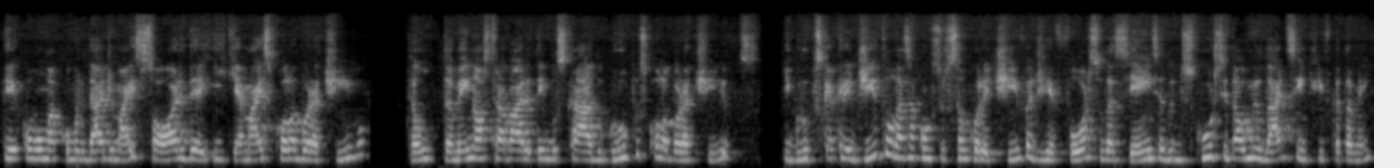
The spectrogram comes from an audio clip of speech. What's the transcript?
ter como uma comunidade mais sólida e que é mais colaborativa. Então, também nosso trabalho tem buscado grupos colaborativos e grupos que acreditam nessa construção coletiva de reforço da ciência, do discurso e da humildade científica também,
